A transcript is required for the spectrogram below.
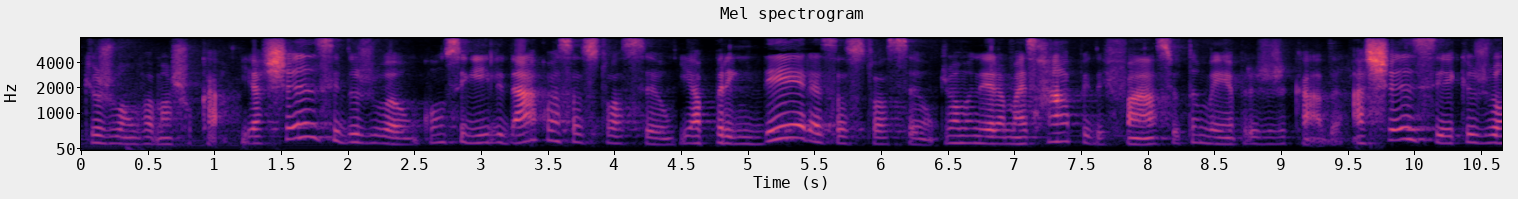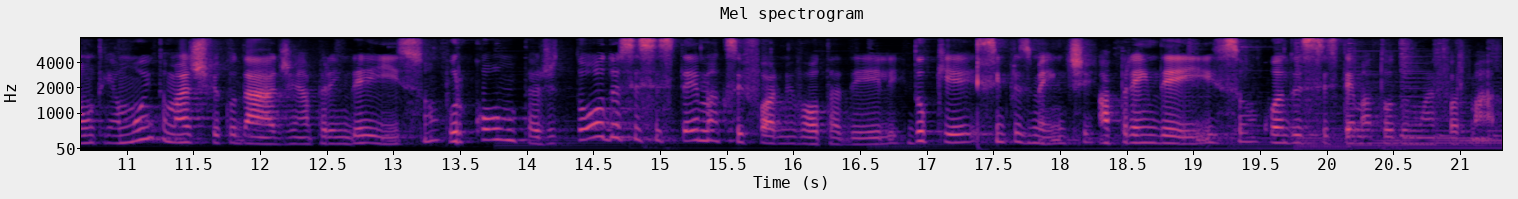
que o João vá machucar. E a chance do João conseguir lidar com essa situação e aprender essa situação de uma maneira mais rápida e fácil também é prejudicada. A chance é que o João tenha muito mais dificuldade em aprender isso por conta de todo esse sistema que se forma em volta dele do que simplesmente aprender isso quando esse sistema todo não é formado.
